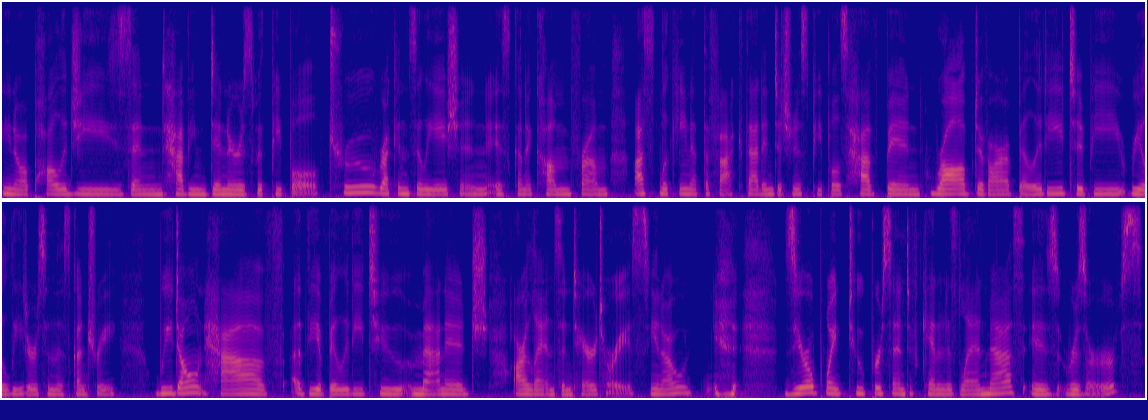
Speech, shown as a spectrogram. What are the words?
you know, apologies and having dinners with people. True reconciliation is going to come from us looking at the fact that Indigenous peoples have been robbed of our ability to be real leaders in this country. We don't have uh, the ability to manage our lands and territories. You know, 0.2% of Canada's landmass is reserves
